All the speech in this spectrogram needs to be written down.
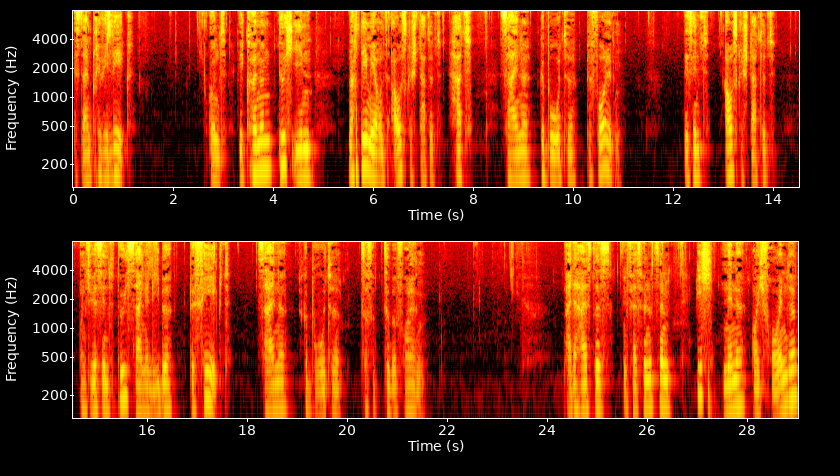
ist ein Privileg. Und wir können durch ihn, nachdem er uns ausgestattet hat, seine Gebote befolgen. Wir sind ausgestattet und wir sind durch seine Liebe befähigt, seine Gebote zu, zu befolgen. Weiter heißt es in Vers 15, ich nenne euch Freunde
